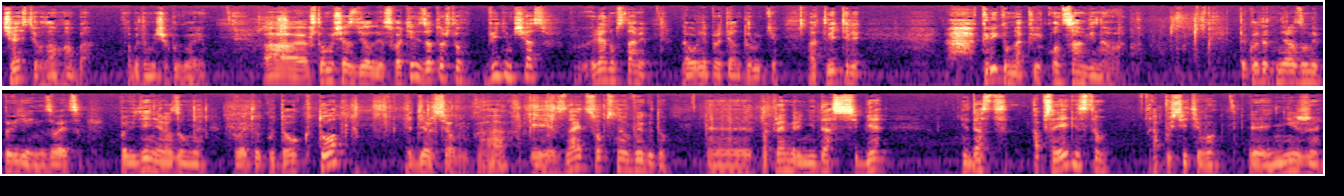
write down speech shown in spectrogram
часть Улам Хаба. Об этом еще поговорим. А что мы сейчас сделали? Схватили за то, что видим сейчас рядом с нами на уровне протянутой руки. Ответили криком на крик. Он сам виноват. Так вот, это неразумное поведение называется. Поведение разумное бывает только у того, кто держит себя в руках и знает собственную выгоду – э, по крайней мере, не даст себе, не даст обстоятельствам опустить его э, ниже,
